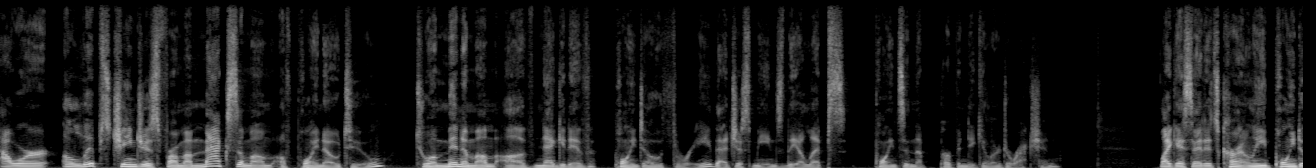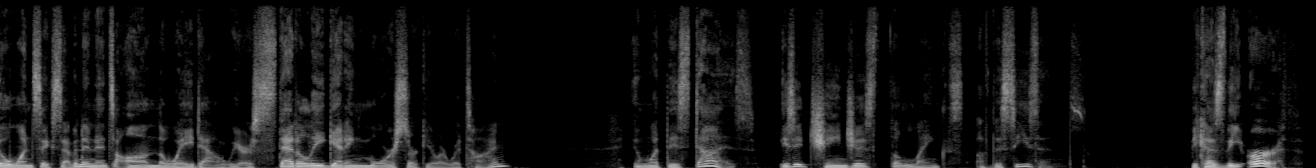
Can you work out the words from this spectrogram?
Our ellipse changes from a maximum of 0.02 to a minimum of negative 0.03. That just means the ellipse points in the perpendicular direction. Like I said, it's currently 0.0167 and it's on the way down. We are steadily getting more circular with time. And what this does is it changes the lengths of the seasons. Because the Earth,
